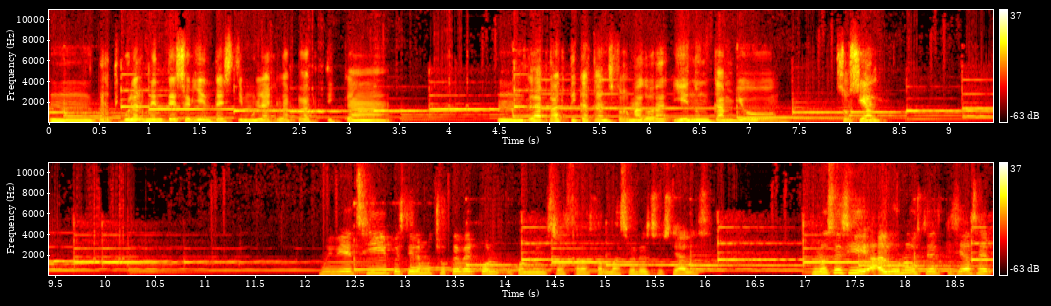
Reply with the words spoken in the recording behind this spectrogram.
Mm, particularmente se orienta a estimular la práctica mm, la práctica transformadora y en un cambio social. Muy bien, sí, pues tiene mucho que ver con, nuestras transformaciones sociales. No sé si alguno de ustedes quisiera hacer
